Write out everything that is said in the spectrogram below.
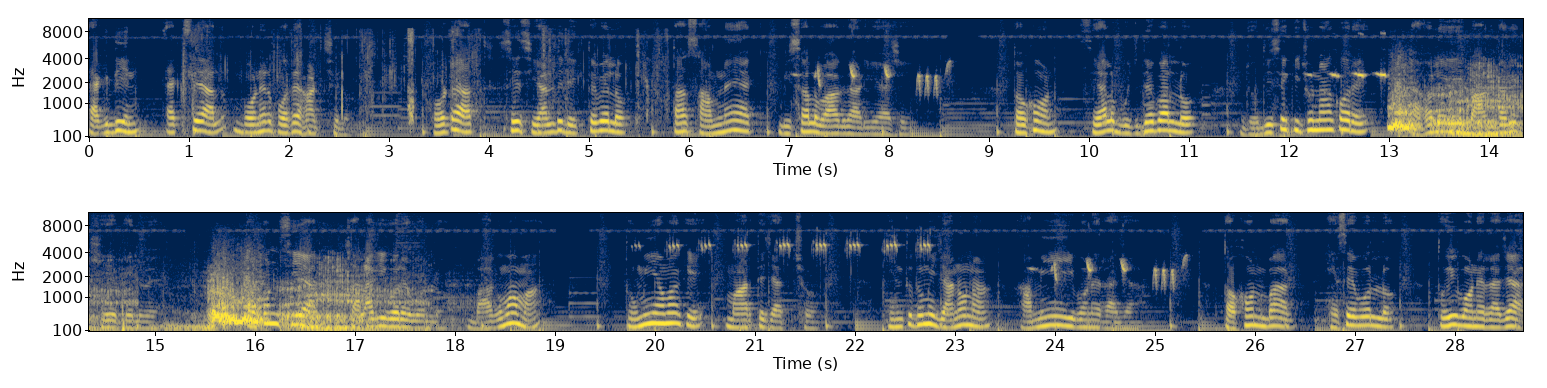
একদিন এক শিয়াল বনের পথে হাঁটছিল। হঠাৎ সে শিয়ালটি দেখতে পেল, তার সামনে এক বিশাল বাঘ দাঁড়িয়ে আছে। তখন শিয়াল বুঝতে পারল, যদি সে কিছু না করে, তাহলে এই বাঘটাকে খেয়ে ফেলবে। তখন শিয়াল চালাকি করে বলল, বাঘ মামা, তুমি আমাকে মারতে যাচ্ছ, কিন্তু তুমি জানো না, আমি এই বনের রাজা। তখন বাঘ হেসে বলল, তুই বনের রাজা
